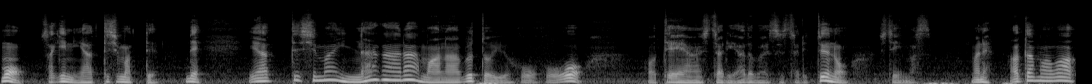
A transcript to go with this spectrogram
もう先にやってしまって、で、やってしまいながら学ぶという方法を提案したり、アドバイスしたりっていうのをしています。まあね、頭は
